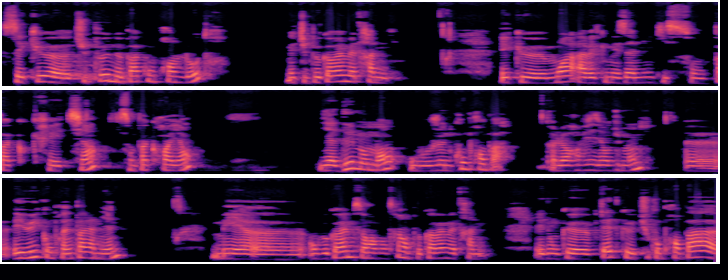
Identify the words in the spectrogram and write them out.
c'est que euh, tu peux ne pas comprendre l'autre, mais tu peux quand même être ami. Et que moi, avec mes amis qui sont pas chrétiens, qui sont pas croyants, il y a des moments où je ne comprends pas leur vision du monde, euh, et eux, ils comprennent pas la mienne. Mais euh, on veut quand même se rencontrer, on peut quand même être amis. Et donc euh, peut-être que tu comprends pas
